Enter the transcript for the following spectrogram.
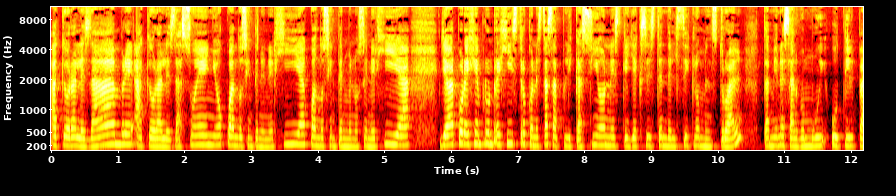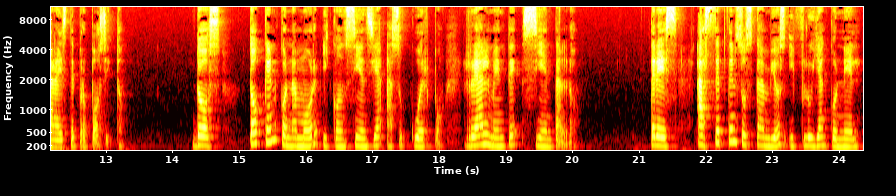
a qué hora les da hambre, a qué hora les da sueño, cuándo sienten energía, cuándo sienten menos energía. Llevar, por ejemplo, un registro con estas aplicaciones que ya existen del ciclo menstrual también es algo muy útil para este propósito. 2 Toquen con amor y conciencia a su cuerpo. Realmente siéntanlo. 3. Acepten sus cambios y fluyan con él.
